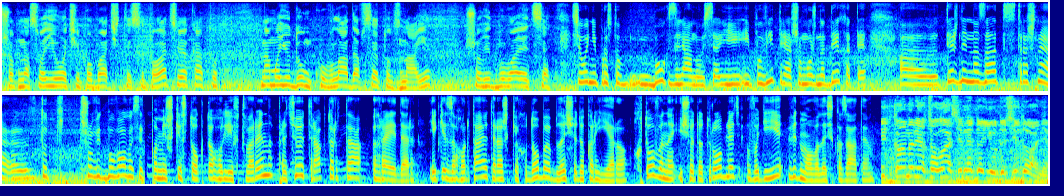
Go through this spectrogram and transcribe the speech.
щоб на свої очі побачити ситуацію, яка тут, на мою думку, влада все тут знає, що відбувається. Сьогодні просто Бог зглянувся і, і повітря, що можна дихати. А тиждень назад страшне е, тут, що відбувалося. Поміж кісток та голів тварин працює трактор та грейдер, які загортають решки худоби ближче до кар'єру. Хто вони і що тут роблять, водії відмовились сказати. Від камери я согласия не даю. До свидания.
